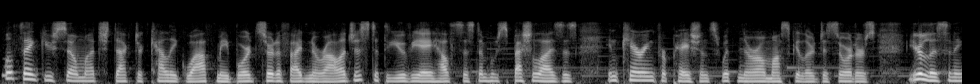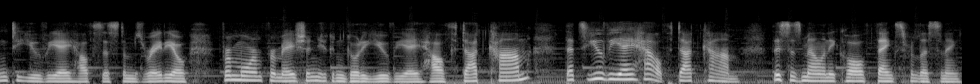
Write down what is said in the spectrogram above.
well, thank you so much, Dr. Kelly Gwathmey, board certified neurologist at the UVA Health System, who specializes in caring for patients with neuromuscular disorders. You're listening to UVA Health Systems Radio. For more information, you can go to uvahealth.com. That's uvahealth.com. This is Melanie Cole. Thanks for listening.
